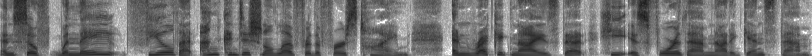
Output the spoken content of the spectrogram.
And so when they feel that unconditional love for the first time and recognize that he is for them, not against them,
